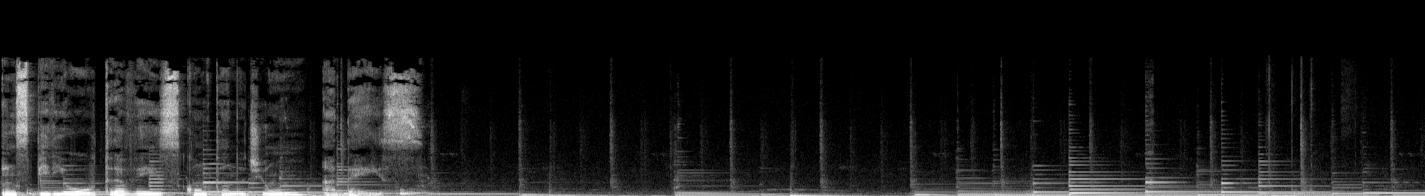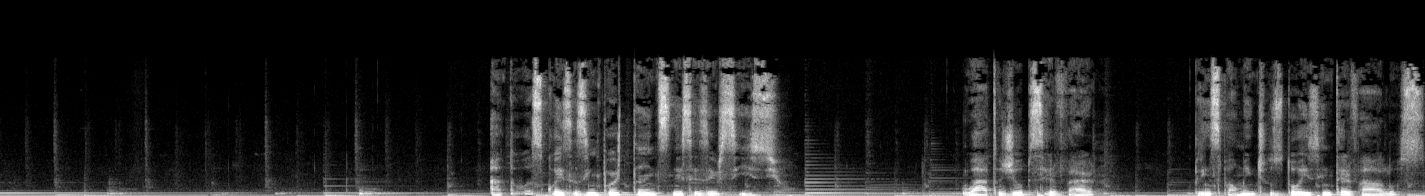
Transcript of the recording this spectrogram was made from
Inspire outra vez contando de 1 a 10. Duas coisas importantes nesse exercício. O ato de observar, principalmente os dois intervalos,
